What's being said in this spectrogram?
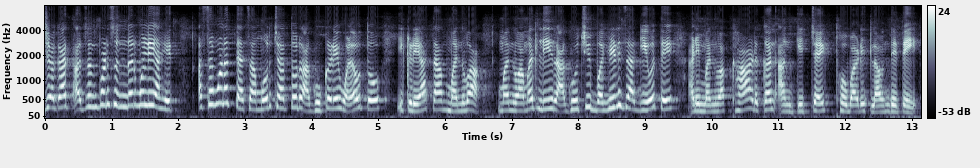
जगात अजून पण सुंदर मुली आहेत. असं म्हणत त्याचा मोर्चा तो राघूकडे वळवतो. इकडे आता मनवा. मनवामधली राघूची बहीण जागी होते आणि मनवा खाडकन अंकितच्या एक थोबाडीत लावून देते.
